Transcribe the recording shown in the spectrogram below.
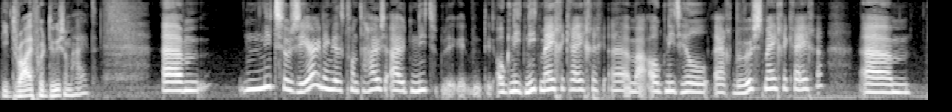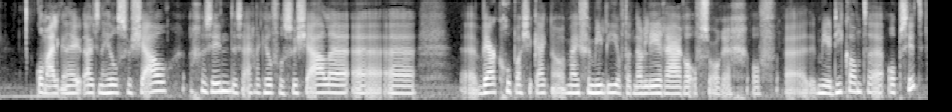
die drive voor duurzaamheid? Um, niet zozeer. Ik denk dat ik van het huis uit niet, ook niet, niet meegekregen, uh, maar ook niet heel erg bewust meegekregen. Um, ik kom eigenlijk een, uit een heel sociaal gezin, dus eigenlijk heel veel sociale uh, uh, werkgroep als je kijkt naar mijn familie, of dat nou leraren of zorg of uh, meer die kant uh, op zit.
